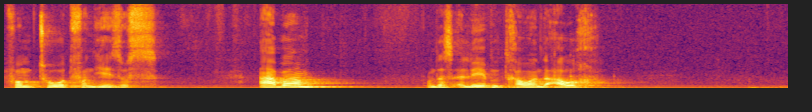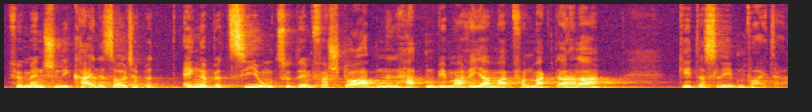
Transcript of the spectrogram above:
vom Tod von Jesus. Aber, und das erleben Trauernde auch, für Menschen, die keine solche enge Beziehung zu dem Verstorbenen hatten, wie Maria von Magdala, geht das Leben weiter.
